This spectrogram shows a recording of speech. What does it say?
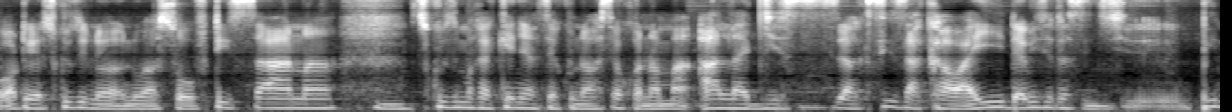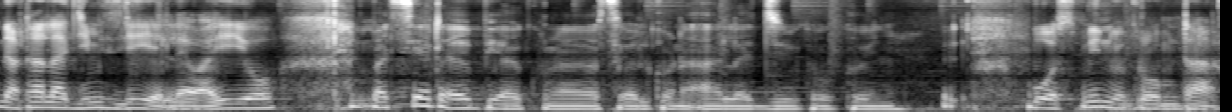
watu ya ni, ni wasofti sana. Mm. siku hizi maka kenya kuna wase kona maallergies za- si za kawaida mi hata peanut allergy mi sijaielewa hiyo. But si hata pia kuna wasi walikuwa na allergy huko kwenyu. Bos mi nimegro mtaa.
